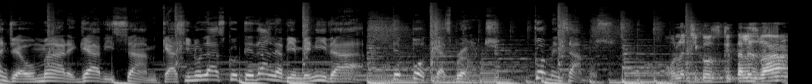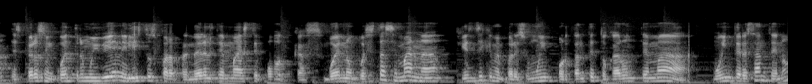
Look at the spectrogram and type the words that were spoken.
Anja, Omar, Gaby, Sam, Casi Nolasco te dan la bienvenida a The Podcast Brunch. Comenzamos. Hola chicos, ¿qué tal les va? Espero se encuentren muy bien y listos para aprender el tema de este podcast. Bueno, pues esta semana, fíjense que me pareció muy importante tocar un tema muy interesante, ¿no?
